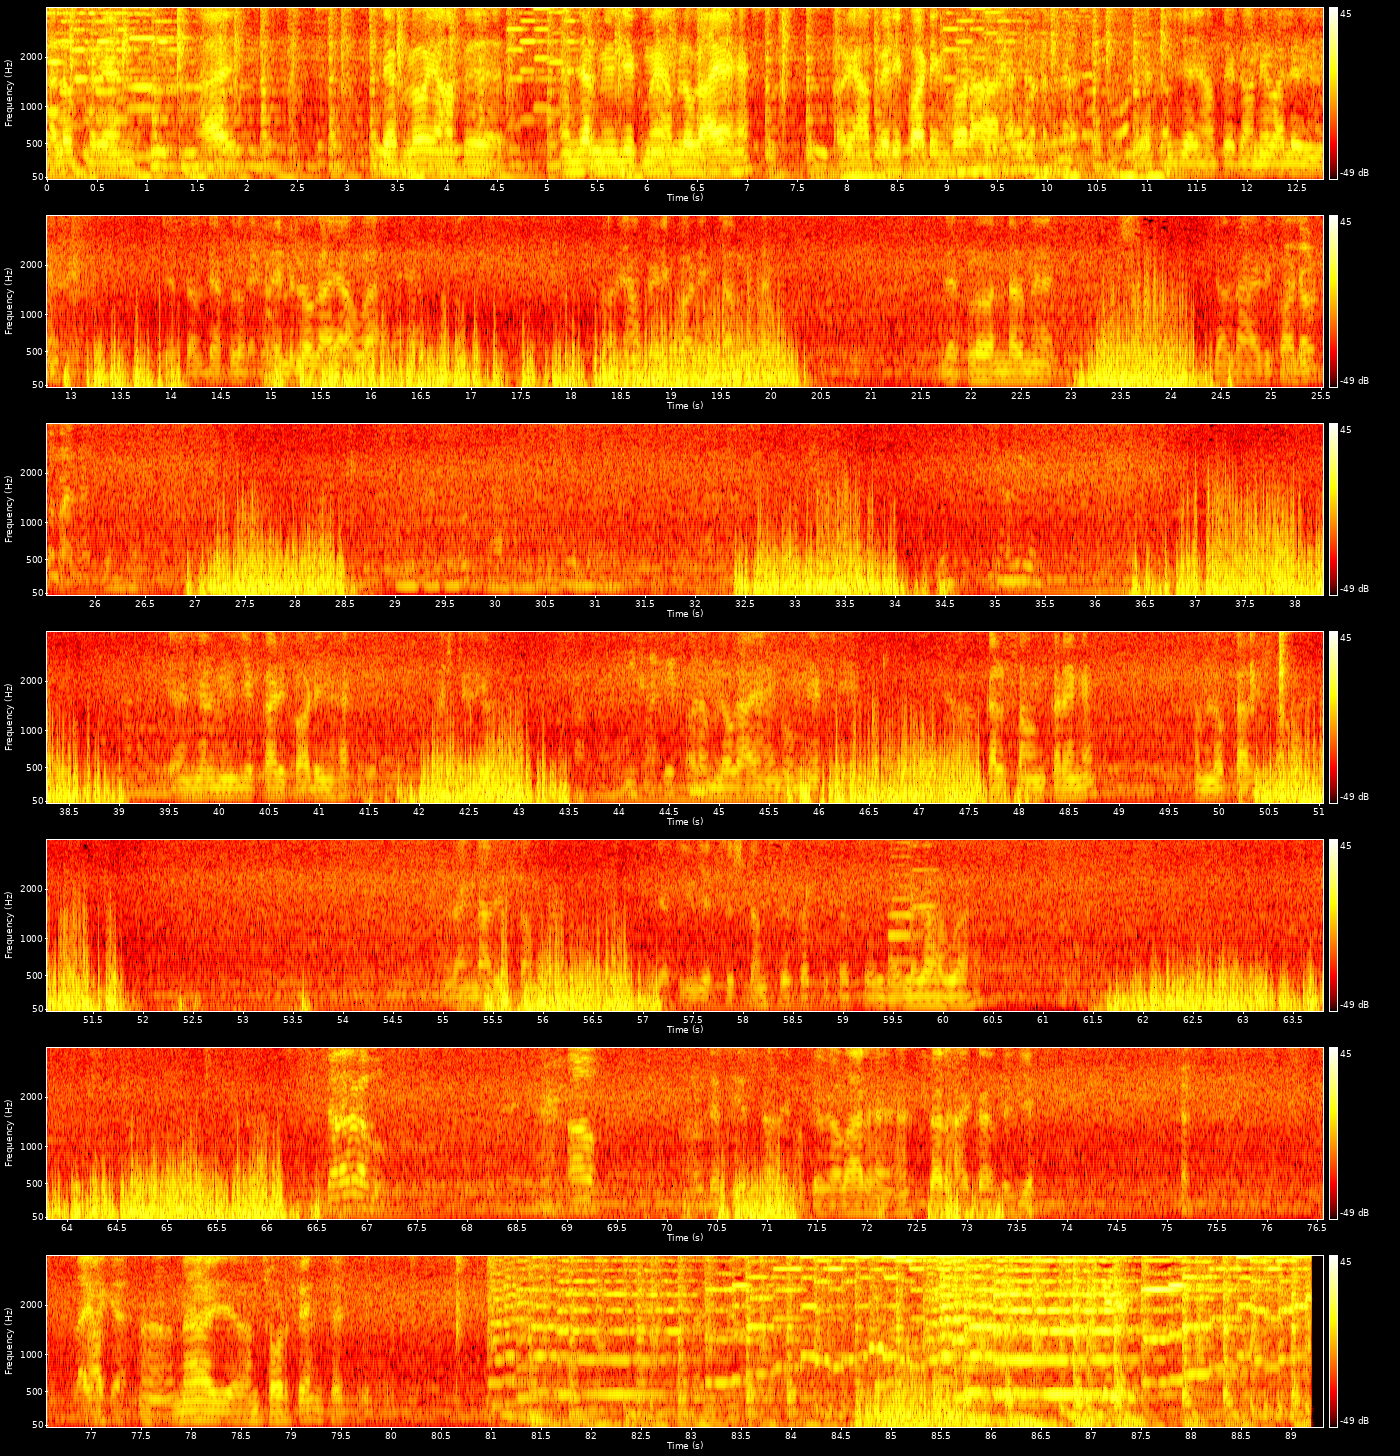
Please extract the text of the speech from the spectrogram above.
Hello friend हाय देख लो, यहाँ पे एंजल म्यूज़िक में हम लोग आए हैं और यहाँ पे रिकॉर्डिंग हो रहा है। देख लीजिए, यहाँ पे गाने वाले भी हैं। ये सब देख लो, फ्रेंड लोग आया हुआ है। और यहाँ पे रिकॉर्डिंग चालू है। देख लो, अंदर में चल रहा है रिकॉर्डिंग एंजल म्यूज़िक का रिकॉर्डिंग है स्टूडियो और हम लोग आए हैं घूमने के लिए। कल सॉन्ग करेंगे। हम लोग का भी सॉन्ग रंगदारी सॉन्ग देख लीजिए सिस्टम से तक तक सब इधर लगा हुआ है। बाबू आओ और देखिए सर यहाँ पे गवा रहे हैं सर हाई कर दीजिए लाइव है क्या हाँ नहीं ये हम छोड़ते हैं फेसबुक पे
